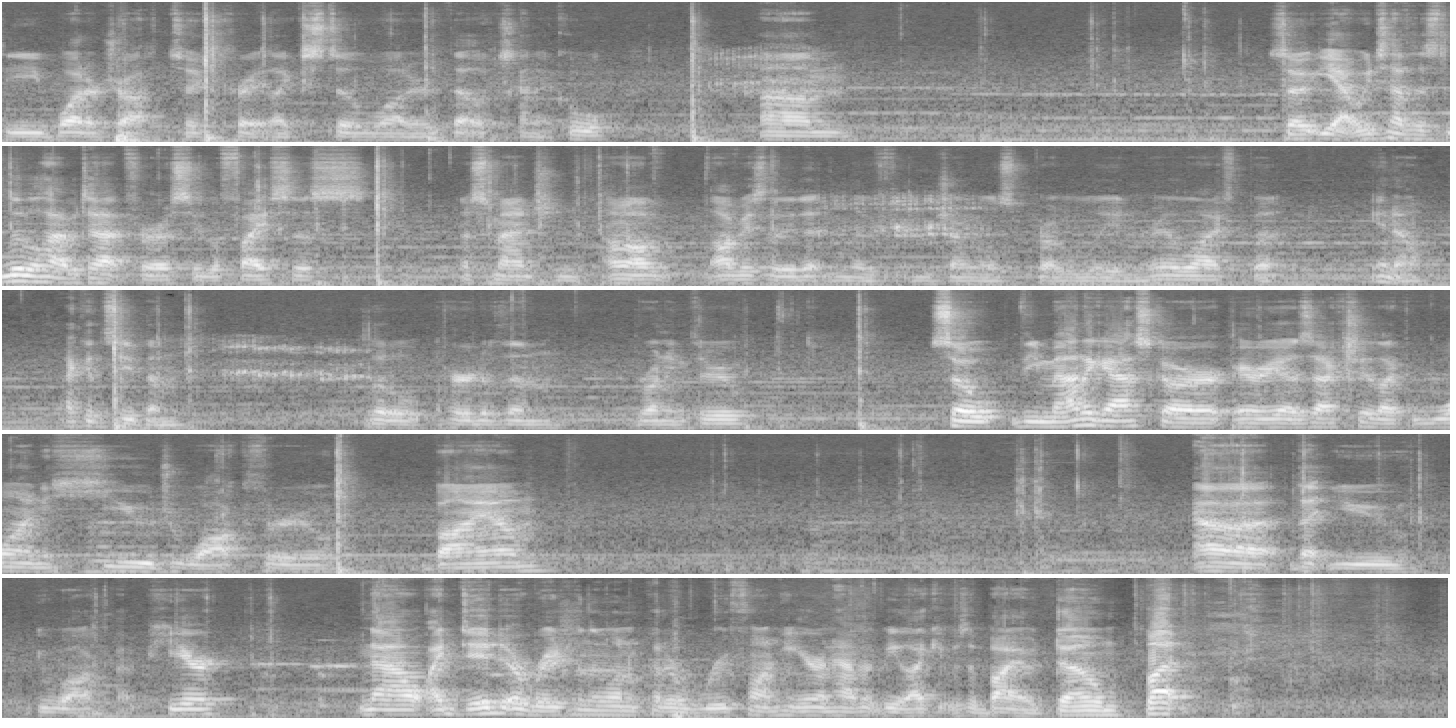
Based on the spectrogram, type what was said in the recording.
the water trough to create, like, still water. That looks kind of cool. Um, so yeah, we just have this little habitat for our Coelophysis. Just imagine, um, obviously they didn't live in jungles probably in real life, but you know, I could see them, little herd of them running through. So the Madagascar area is actually like one huge walkthrough biome uh, that you you walk up here. Now I did originally want to put a roof on here and have it be like it was a biodome, but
